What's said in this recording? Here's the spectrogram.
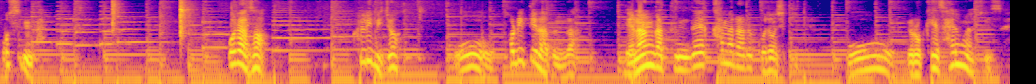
꽂습니다. 꽂아서 클립이죠. 오, 허리띠라든가 배낭 같은데 카메라를 고정시킬 때 오. 이렇게 사용할 수 있어요.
